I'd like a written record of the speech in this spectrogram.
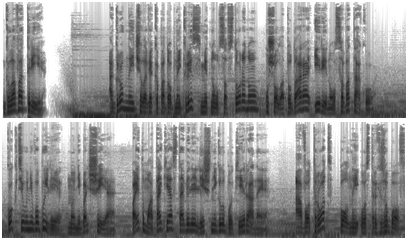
Глава 3 Огромный человекоподобный крыс метнулся в сторону, ушел от удара и ринулся в атаку. Когти у него были, но небольшие, поэтому атаки оставили лишь неглубокие раны. А вот рот, полный острых зубов,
